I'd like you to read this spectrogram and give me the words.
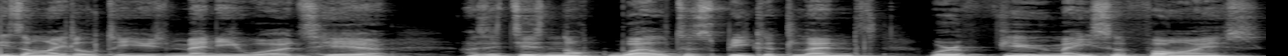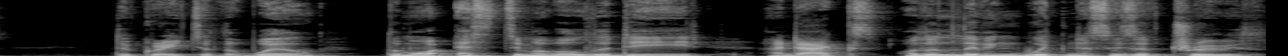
is idle to use many words here, as it is not well to speak at length where a few may suffice. The greater the will, the more estimable the deed, and acts are the living witnesses of truth.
